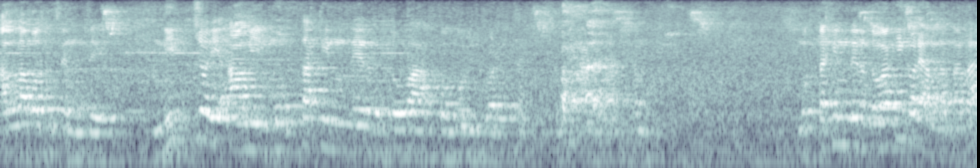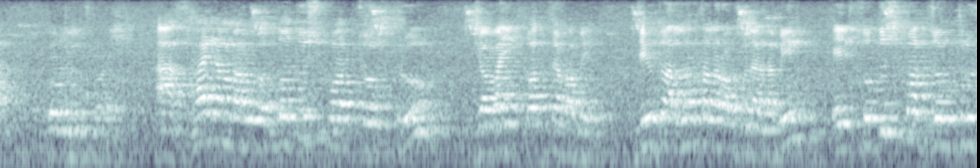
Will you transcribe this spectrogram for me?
আল্লাহ বলতেছেন যে নিশ্চয়ই আমি মুত্তাকিনদের দোয়া কবুল করে থাকি। মুত্তাকিনদের দোয়া কি করে আল্লাহ তালা কবুল করে। আর ছয় নাম্বার হলো চতুষ্পদ জন্তু জবাই করতে হবে। যেহেতু আল্লাহ তাআলা রব্বুল আলামিন এই চতুষ্পদ জন্তুর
